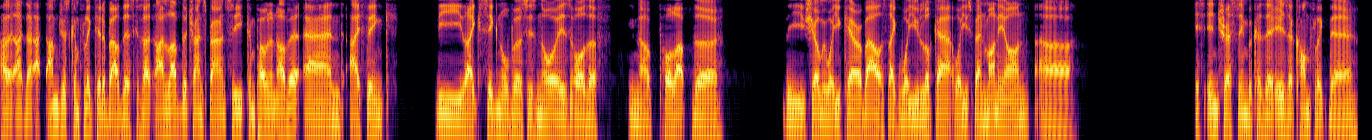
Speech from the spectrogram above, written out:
I, am just conflicted about this because I, I love the transparency component of it, and I think the like signal versus noise or the you know pull up the the show me what you care about. It's like what you look at, what you spend money on. Uh, it's interesting because there is a conflict there.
